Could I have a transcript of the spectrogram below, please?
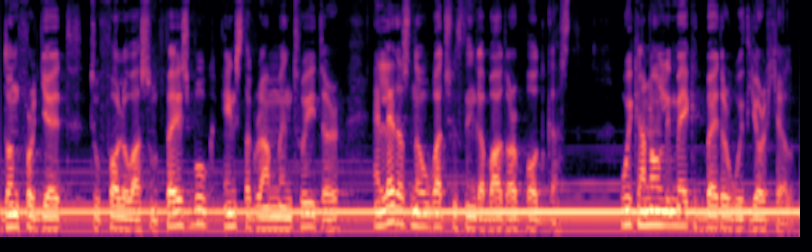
Don't forget to follow us on Facebook, Instagram, and Twitter and let us know what you think about our podcast. We can only make it better with your help.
